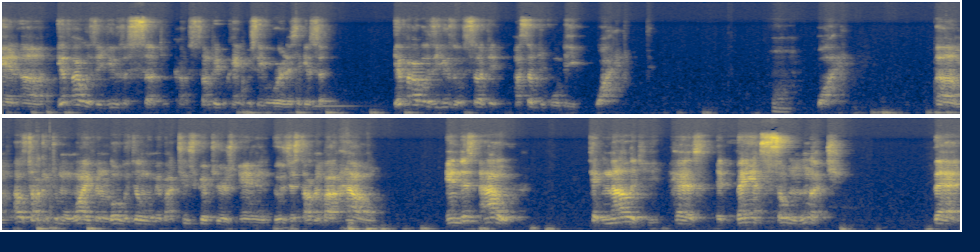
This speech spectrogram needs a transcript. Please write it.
And uh, if I was to use a subject, because some people can't receive a word unless they get a subject. If I was to use a subject, my subject will be why. Why? Um, I was talking to my wife, and the Lord was telling me about two scriptures, and it was just talking about how in this hour, technology has advanced so much that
